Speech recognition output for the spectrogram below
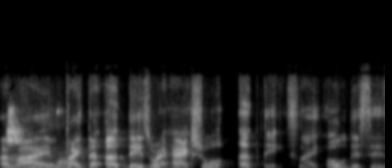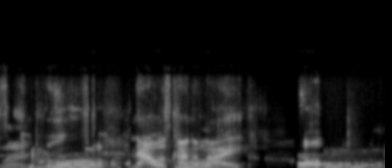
alive, Mhm. like the updates were actual updates. Like, oh, this is Right. improved. Now it's kind of like, oh,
